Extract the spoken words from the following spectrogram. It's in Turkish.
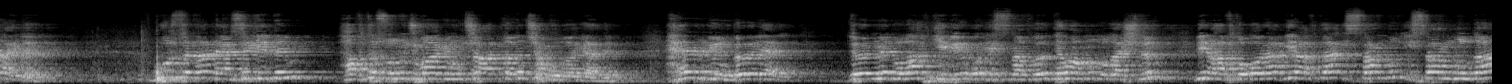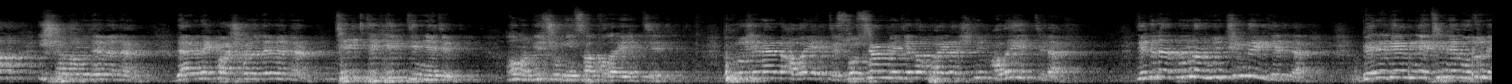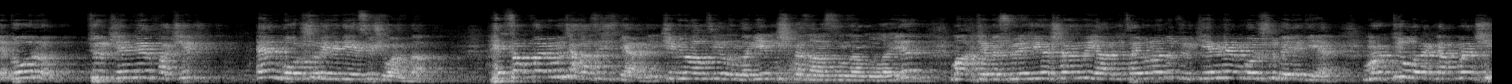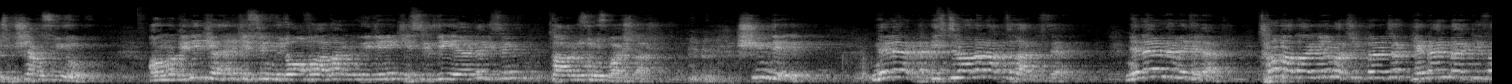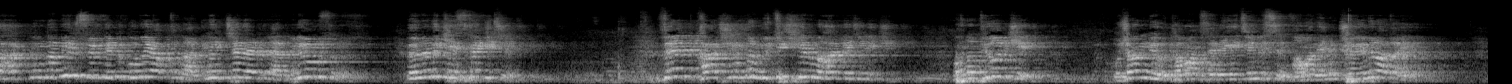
Bursa'daydı. Bursa'da derse girdim. Hafta sonu cuma günü uçağa atladım Çamoluk'a geldim. Her gün böyle dönme dolap gibi o esnafı devamlı dolaştım. Bir hafta ora, bir hafta İstanbul, İstanbul'da iş adamı demeden, dernek başkanı demeden tek tek hep dinledim. Ama birçok insan alay etti. Projelerle alay etti. Sosyal medyada paylaştım, alay ettiler. Dediler bunlar mümkün değil dediler. Belediyenin eti ne budu ne? Doğru. Türkiye'nin en fakir, en borçlu belediyesi şu anda. Hesaplarımızca haziz geldi. 2006 yılında bir iş kazasından dolayı mahkeme süreci yaşandı. Yargıtay onadı. Türkiye'nin en borçlu belediye. Maddi olarak yapmaya hiçbir şansı yok. Ama dedik ya herkesin müdafadan ümidinin kesildiği yerde bizim taarruzumuz başlar. Şimdi neler iftiralar attılar bize. Neler demediler. Açıklanacak genel merkezi hakkında bir sürü dedikodu yaptılar. Dilekçe verdiler biliyor musunuz? Önümü kesmek için. Ve karşımda müthiş bir mahallecilik. Bana diyor ki, hocam diyor tamam sen eğitimlisin ama benim köyümün adayı.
